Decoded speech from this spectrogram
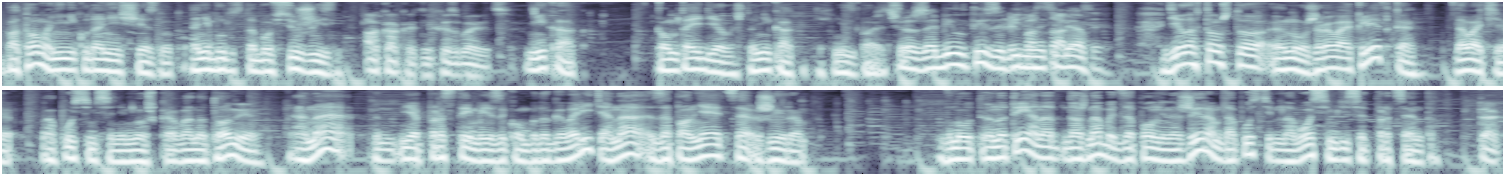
потом они никуда не исчезнут. Они будут с тобой всю жизнь. А как от них избавиться? Никак. В том-то и дело, что никак от них не избавиться. Что, забил ты, забили на тебя. Дело в том, что ну, жировая клетка, давайте опустимся немножко в анатомию, она, я простым языком буду говорить, она заполняется жиром. Внут- Внутри она должна быть заполнена жиром, допустим, на 80%. Так,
